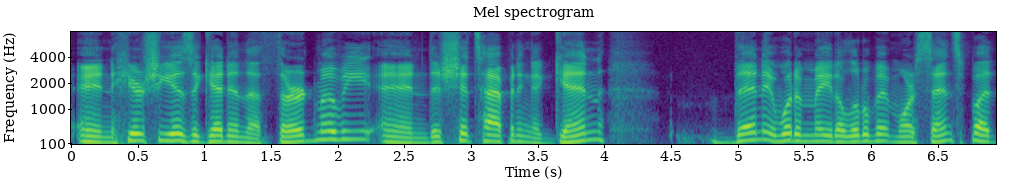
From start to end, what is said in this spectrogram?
and here she is again in the third movie, and this shit's happening again, then it would have made a little bit more sense. But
